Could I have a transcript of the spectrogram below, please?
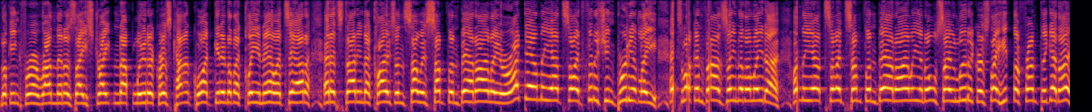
Looking for a run then as they straighten up. Ludicrous can't quite get into the clear. Now it's out and it's starting to close and so is something about Eiley right down the outside finishing brilliantly. It's Lockin Varzina the leader. On the outside something about Eiley and also Ludicrous. They hit the front together.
